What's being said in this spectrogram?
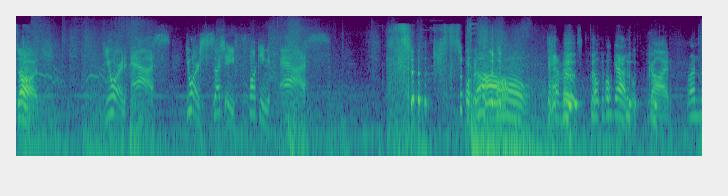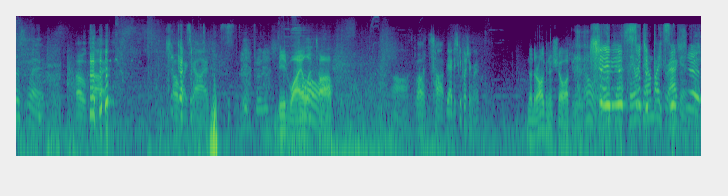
Dodge. You are an ass. You are such a fucking ass. No! Damn it! Oh, oh god! Oh god. Run this way. Oh god. oh my god. Meanwhile Oh. at top. Oh, Well, top. Yeah, just keep pushing, right? No, they're all gonna show up here. No, they were, Shady da- is they were such down a by piece dragon. Of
